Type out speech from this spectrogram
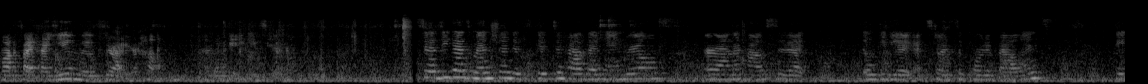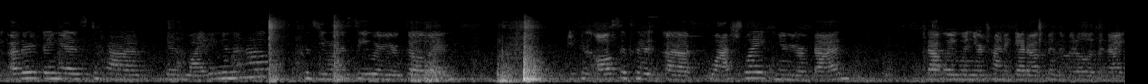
modify how you move throughout your home and make it easier. So as you guys mentioned, it's good to have the handrails around the house so that it'll give you an extra supportive balance. The other thing is to have good lighting in the house because you want to see where you're going. You can also put a flashlight near your bed. That way when you're trying to get up in the middle of the night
